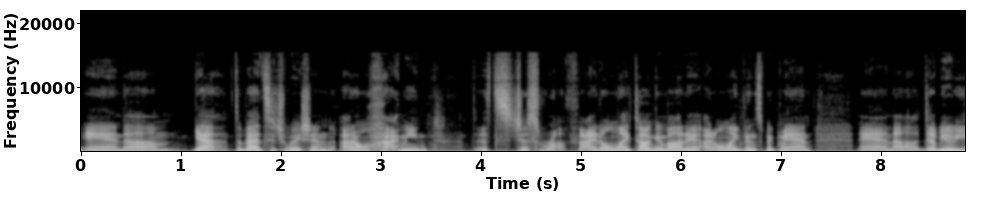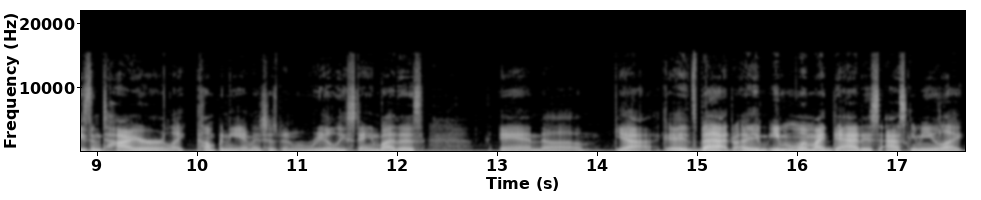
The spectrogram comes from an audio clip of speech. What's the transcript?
And um, yeah, it's a bad situation. I don't. I mean, it's just rough. I don't like talking about it. I don't like Vince McMahon, and uh, WWE's entire like company image has been really stained by this. And uh, yeah, it's bad. I, even when my dad is asking me like,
